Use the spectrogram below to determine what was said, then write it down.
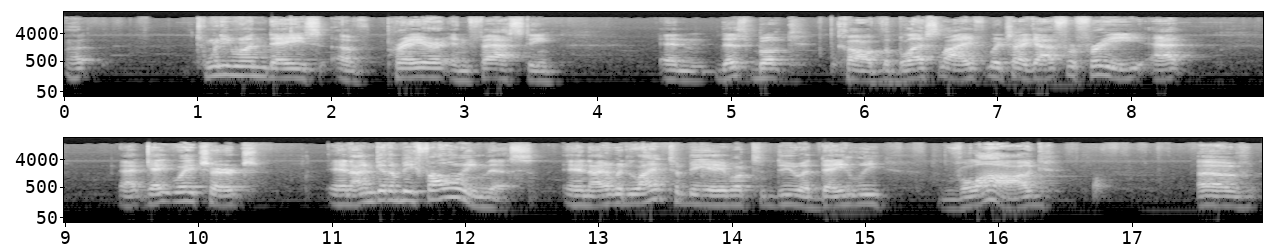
uh, 21 days of prayer and fasting. And this book called The Blessed Life, which I got for free at at Gateway Church, and I'm going to be following this. And I would like to be able to do a daily vlog of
